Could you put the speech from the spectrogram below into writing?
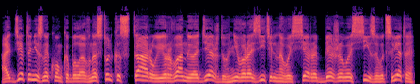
Одета незнакомка была в настолько старую и рваную одежду невыразительного серо-бежевого сизого цвета,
